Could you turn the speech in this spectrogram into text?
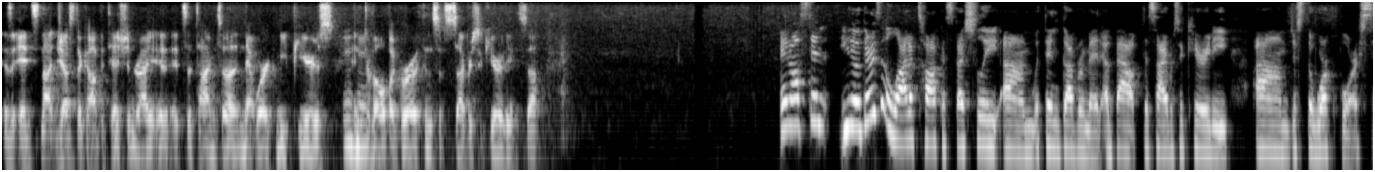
it's not just a competition, right? It's a time to network, meet peers, mm-hmm. and develop a growth in some cybersecurity. So. And Austin, you know, there's a lot of talk, especially um, within government, about the cybersecurity um, just the workforce.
